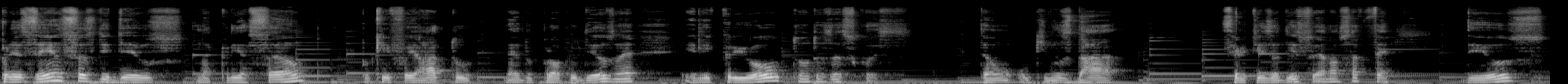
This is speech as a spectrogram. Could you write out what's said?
presenças de Deus na criação, porque foi ato né, do próprio Deus, né? Ele criou todas as coisas. Então, o que nos dá certeza disso é a nossa fé. Deus,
